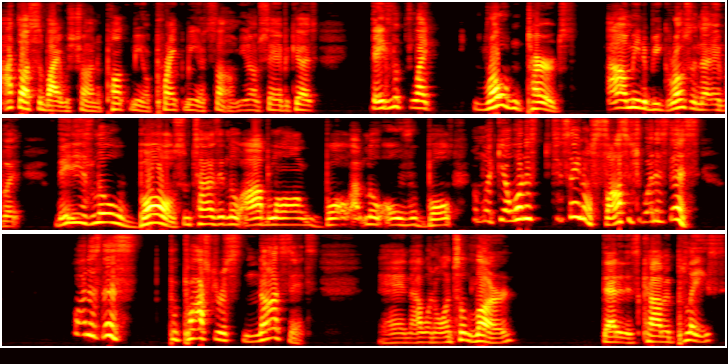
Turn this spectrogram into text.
I thought somebody was trying to punk me or prank me or something. You know what I'm saying? Because they looked like rodent turds. I don't mean to be gross or nothing, but they these little balls. Sometimes they little oblong ball, uh, little oval balls. I'm like, yo, what is this? Ain't no sausage. What is this? What is this preposterous nonsense? And I went on to learn that it is commonplace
